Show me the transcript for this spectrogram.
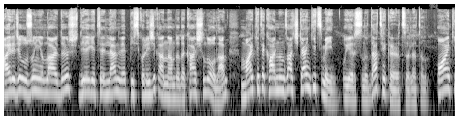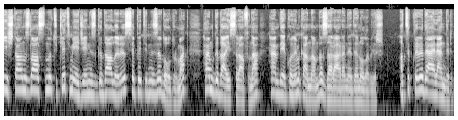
Ayrıca uzun yıllardır dile getirilen ve psikolojik anlamda da karşılığı olan markete karnınız açken gitmeyin uyarısını da tekrar hatırlatalım. O anki iştahınızla aslında tüketmeyeceğiniz gıdaları sepetinize doldurmak hem gıda israfına hem de ekonomik anlamda zarara neden olabilir. Atıkları değerlendirin.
